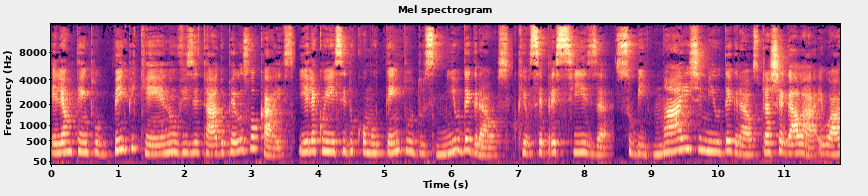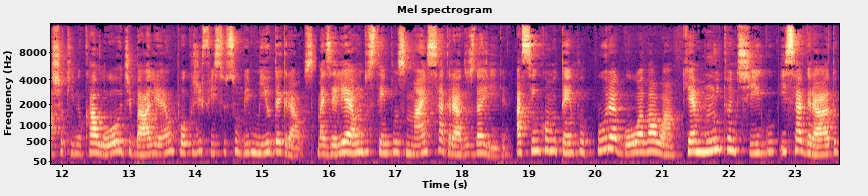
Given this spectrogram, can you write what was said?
Ele é um templo bem pequeno, visitado pelos locais, e ele é conhecido conhecido como o Templo dos Mil Degraus, porque você precisa subir mais de mil degraus para chegar lá. Eu acho que no calor de Bali é um pouco difícil subir mil degraus, mas ele é um dos templos mais sagrados da ilha, assim como o templo Puragoa Lawa, que é muito antigo e sagrado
